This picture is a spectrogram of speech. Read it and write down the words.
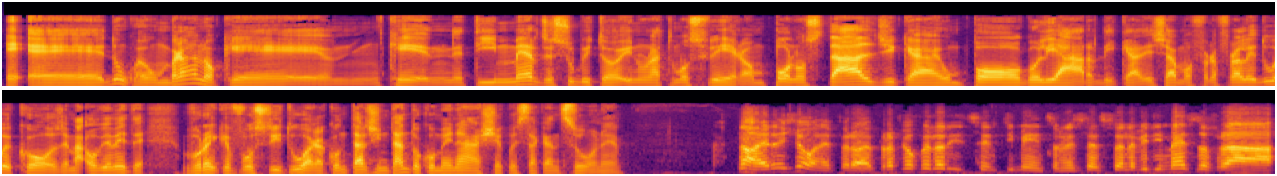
E, eh, dunque è un brano che, che ti immerge immerge subito in un'atmosfera un po' nostalgica e un po' goliardica, diciamo, fra, fra le due cose. Ma ovviamente vorrei che fossi tu a raccontarci intanto come nasce questa canzone. No, hai ragione, però è proprio quello il sentimento, nel senso è una via di mezzo fra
